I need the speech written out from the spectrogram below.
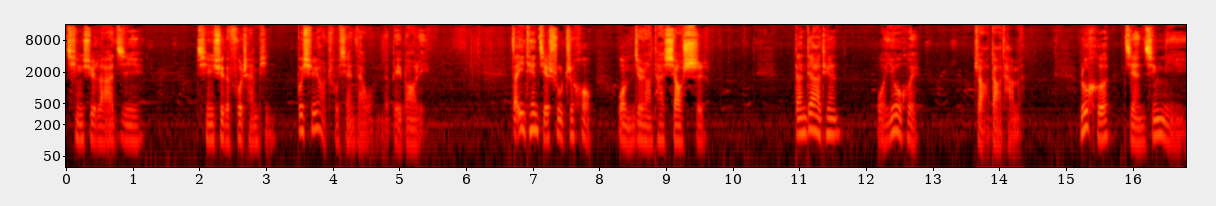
情绪垃圾、情绪的副产品，不需要出现在我们的背包里。在一天结束之后，我们就让它消失。但第二天，我又会找到它们。如何减轻你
